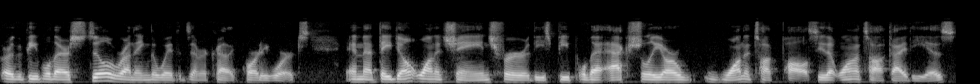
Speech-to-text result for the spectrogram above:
are the people that are still running the way the Democratic Party works, and that they don't want to change for these people that actually are want to talk policy, that want to talk ideas.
